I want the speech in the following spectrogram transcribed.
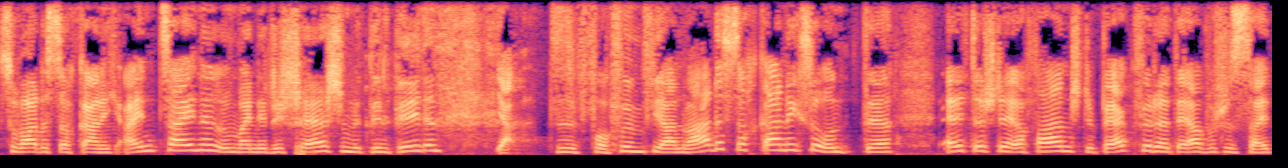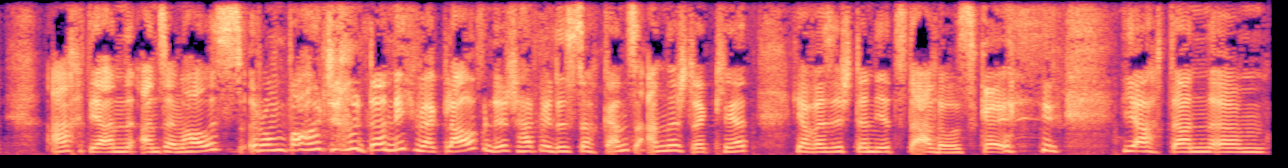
so war das doch gar nicht einzeichnet und meine Recherchen mit den Bildern, ja, vor fünf Jahren war das doch gar nicht so und der älteste, erfahrenste Bergführer, der aber schon seit acht Jahren an seinem Haus rumbaut und dann nicht mehr gelaufen ist, hat mir das doch ganz anders erklärt. Ja, was ist denn jetzt da los? Gell? ja, dann ähm,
